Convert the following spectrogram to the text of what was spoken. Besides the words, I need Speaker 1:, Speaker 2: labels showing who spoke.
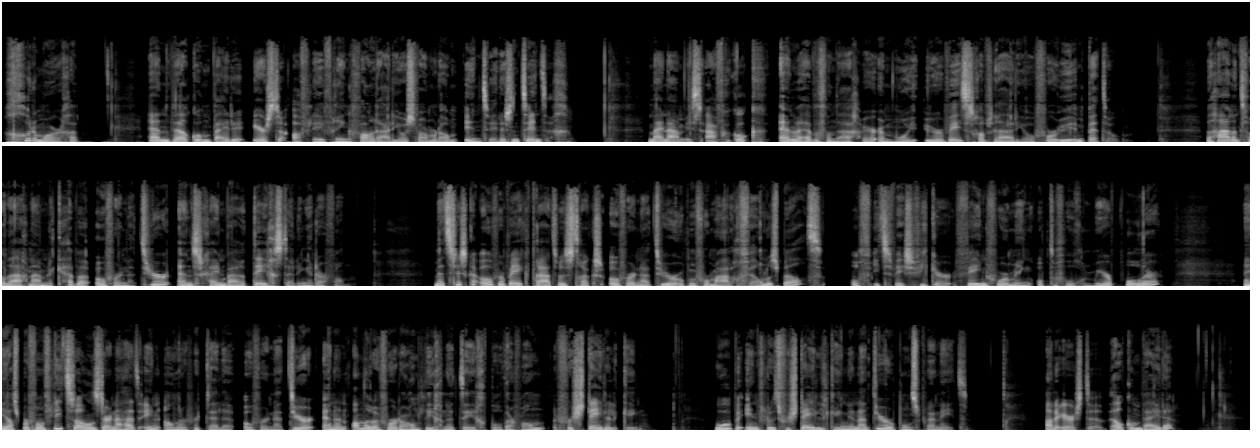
Speaker 1: Goedemorgen en welkom bij de eerste aflevering van Radio Swammerdam in 2020. Mijn naam is Afke Kok en we hebben vandaag weer een mooi uur wetenschapsradio voor u in petto. We gaan het vandaag namelijk hebben over natuur en schijnbare tegenstellingen daarvan. Met Siska Overbeek praten we straks over natuur op een voormalig vuilnisbelt, of iets specifieker veenvorming op de Volgermeerpolder. En Jasper van Vliet zal ons daarna het een en ander vertellen over natuur en een andere voor de hand liggende tegenpol daarvan, verstedelijking. Hoe beïnvloedt verstedelijking de natuur op ons planeet? Allereerst, eh, welkom beiden.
